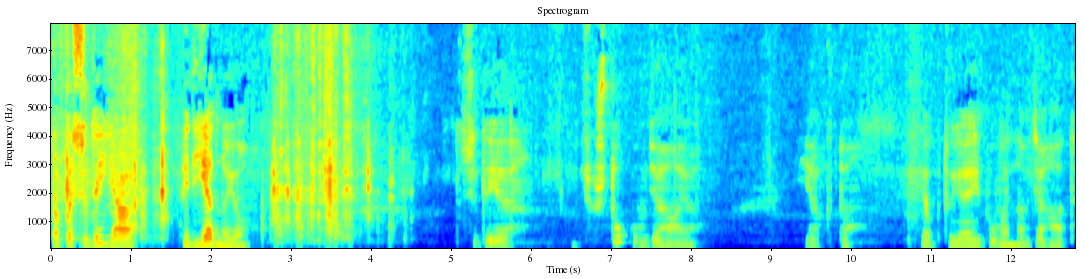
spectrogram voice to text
Тобто сюди я під'єдную. Сюди я цю штуку вдягаю. Як то? Як то я її повинна вдягати?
